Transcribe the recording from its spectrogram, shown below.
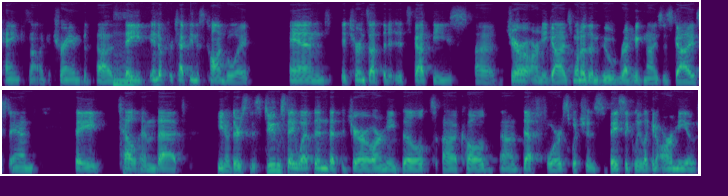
tank, it's not like a train, but uh, Mhm. they end up protecting this convoy. And it turns out that it's got these uh, Jera army guys, one of them who recognizes Geist, and they tell him that you know there's this doomsday weapon that the Jera army built uh, called uh, Death Force, which is basically like an army of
